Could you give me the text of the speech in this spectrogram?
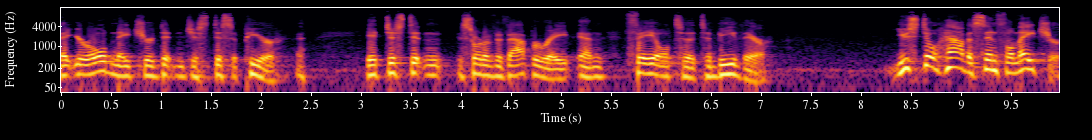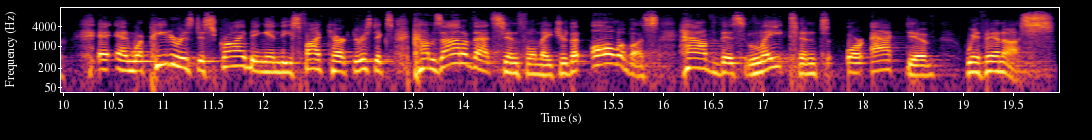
that your old nature didn't just disappear. It just didn't sort of evaporate and fail to, to be there. You still have a sinful nature. And what Peter is describing in these five characteristics comes out of that sinful nature that all of us have this latent or active within us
